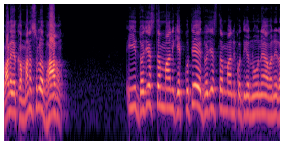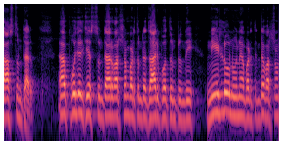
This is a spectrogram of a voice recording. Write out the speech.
వాళ్ళ యొక్క మనసులో భావం. ఈ ధ్వజస్తంభానికి ఎక్కితే ధ్వజస్తంభానికి కొద్దిగా నూనె అవన్నీ రాస్తుంటారు. పూజలు చేస్తుంటారు వర్షం పడుతుంటే జారిపోతుంటుంది నీళ్ళు నూనె పడుతుంటే వర్షం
